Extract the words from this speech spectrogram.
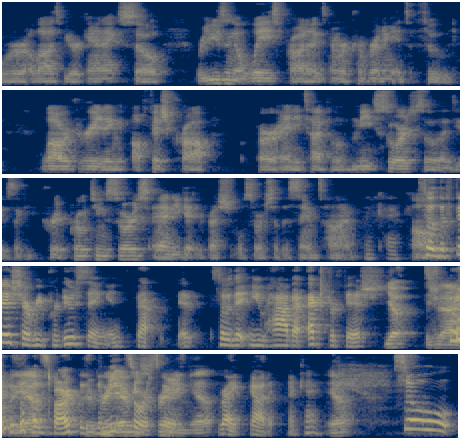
We're allowed to be organic, so we're using a waste product and we're converting it into food while we're creating a fish crop or any type of meat source. So the idea is like you create a protein source and you get your vegetable source at the same time. Okay. Um, so the fish are reproducing, in fact, so that you have an extra fish. Yep. Exactly. Yep. as far as They the meat every source spring. goes. Yep. Right. Got it. Okay. Yep. so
